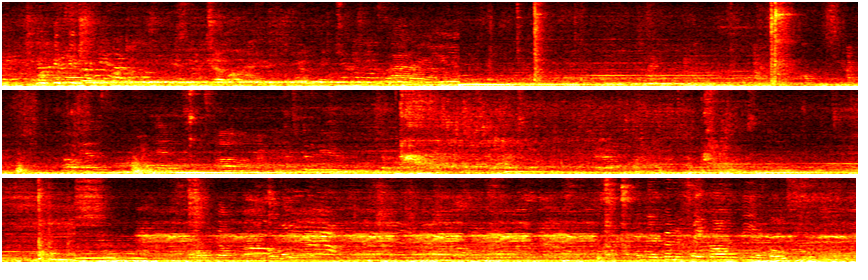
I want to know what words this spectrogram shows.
They're gonna take all the vehicles.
